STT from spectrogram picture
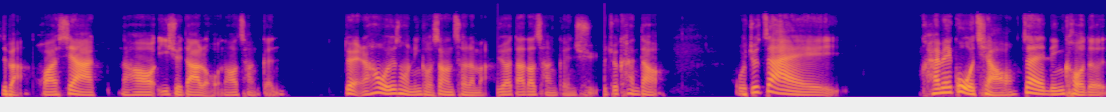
是吧？华夏，然后医学大楼，然后长庚，对。然后我就从林口上车了嘛，就要搭到长庚去，我就看到，我就在还没过桥，在林口的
